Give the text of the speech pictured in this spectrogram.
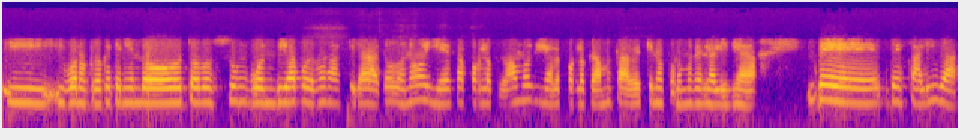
y, bueno, creo que teniendo todos un buen día podemos aspirar a todo, ¿no? Y es por lo que vamos y por lo que vamos cada vez que nos ponemos en la línea de, de salida.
